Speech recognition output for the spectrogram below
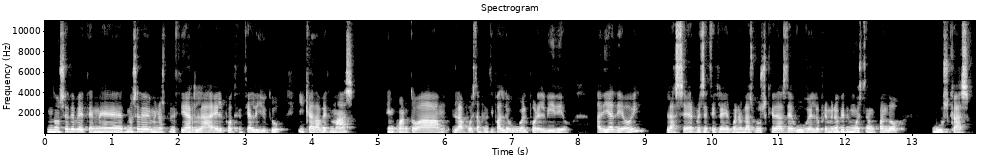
no se debe tener, no se debe menospreciar el potencial de YouTube y cada vez más en cuanto a la apuesta principal de Google por el vídeo a día de hoy, las SERP, es decir, bueno, las búsquedas de Google, lo primero que te muestran cuando buscas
